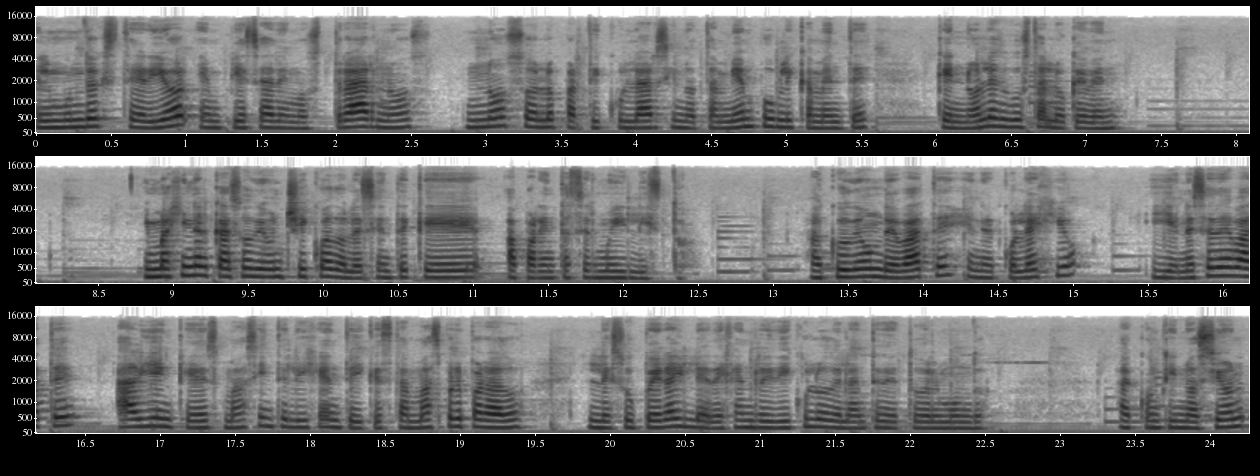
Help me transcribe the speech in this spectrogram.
El mundo exterior empieza a demostrarnos, no solo particular, sino también públicamente, que no les gusta lo que ven. Imagina el caso de un chico adolescente que aparenta ser muy listo. Acude a un debate en el colegio y en ese debate alguien que es más inteligente y que está más preparado le supera y le deja en ridículo delante de todo el mundo. A continuación,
